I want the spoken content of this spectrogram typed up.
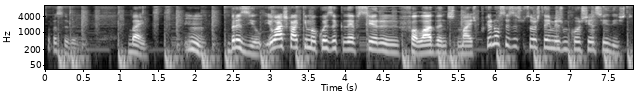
Só para saber. Bem, Brasil. Eu acho que há aqui uma coisa que deve ser falada antes de mais, porque eu não sei se as pessoas têm mesmo consciência disto.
